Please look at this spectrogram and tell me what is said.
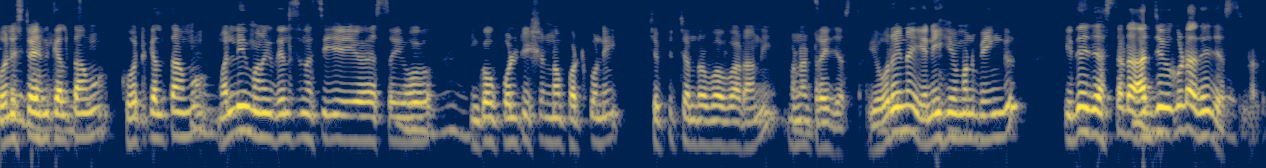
పోలీస్ స్టేషన్కి వెళ్తాము కోర్టుకి వెళ్తాము. మళ్ళీ మనకు తెలిసిన సిఐఓ ఎస్ఐఓ ఇంకొక పొలిటీషియన్ పట్టుకొని చెప్పి చంద్రబాబు అని మనం ట్రై చేస్తాం. ఎవరైనా ఎనీ హ్యూమన్ బీయింగ్ ఇదే చేస్తాడు ఆర్జీవి కూడా అదే చేస్తున్నాడు.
